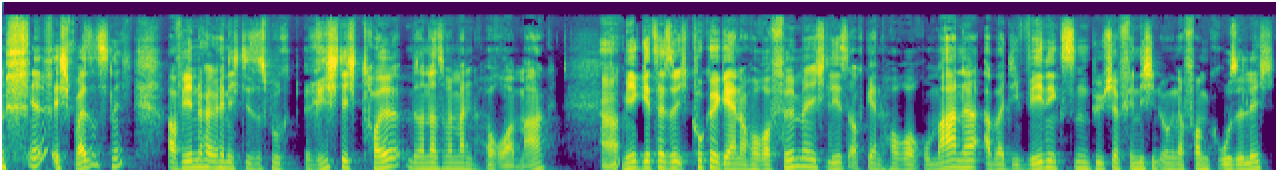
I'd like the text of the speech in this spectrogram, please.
ich weiß es nicht. Auf jeden Fall finde ich dieses Buch richtig toll, besonders wenn man Horror mag. Ja. Mir geht's also, ich gucke gerne Horrorfilme, ich lese auch gerne Horrorromane, aber die wenigsten Bücher finde ich in irgendeiner Form gruselig.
